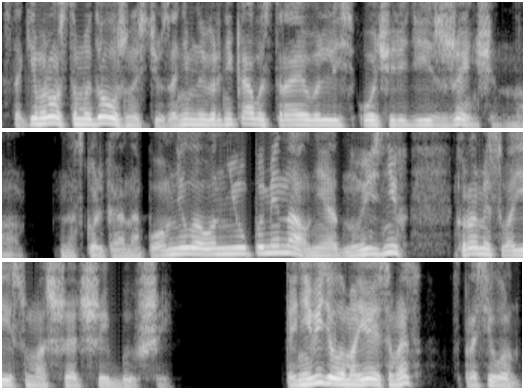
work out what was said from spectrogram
С таким ростом и должностью за ним наверняка выстраивались очереди из женщин, но Насколько она помнила, он не упоминал ни одну из них, кроме своей сумасшедшей бывшей. «Ты не видела мое СМС?» — спросил он.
